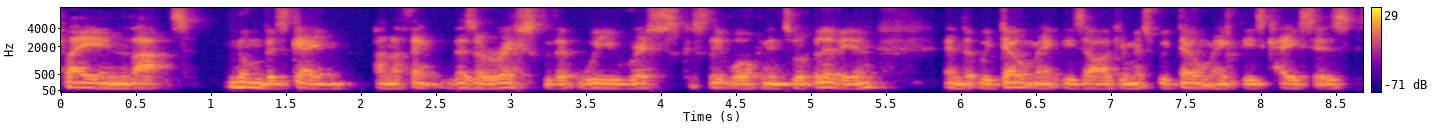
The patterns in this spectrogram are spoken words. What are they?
playing that numbers game, and I think there's a risk that we risk sleepwalking into oblivion, and that we don't make these arguments, we don't make these cases,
